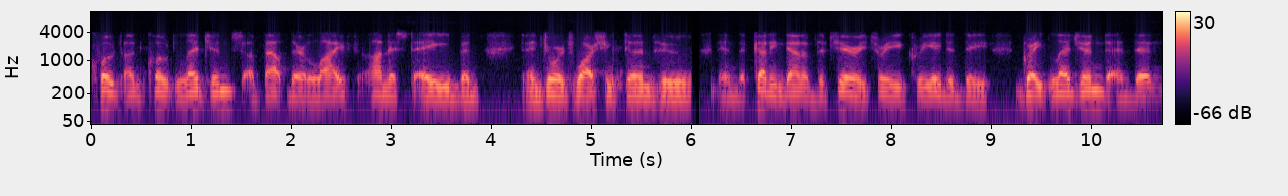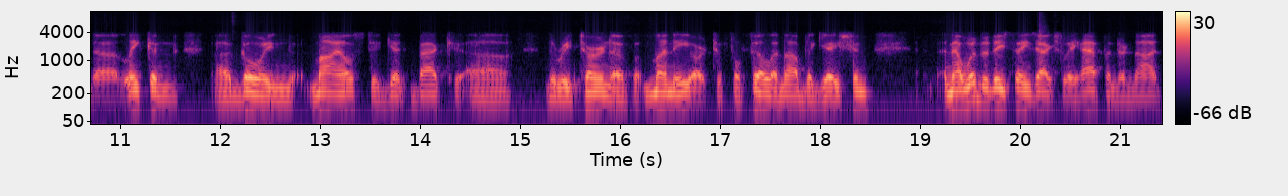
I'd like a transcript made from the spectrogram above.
quote unquote legends about their life. Honest Abe and and George Washington, who in the cutting down of the cherry tree created the great legend, and then uh, Lincoln uh, going miles to get back uh, the return of money or to fulfill an obligation. Now, whether these things actually happened or not,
